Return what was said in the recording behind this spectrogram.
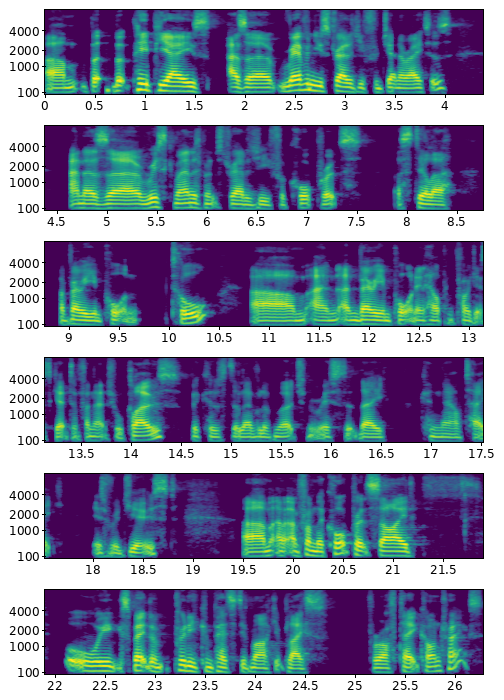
Um, but but PPAs as a revenue strategy for generators and as a risk management strategy for corporates are still a, a very important tool um, and and very important in helping projects get to financial close because the level of merchant risk that they can now take is reduced. Um, and, from the corporate side, we expect a pretty competitive marketplace for offtake contracts.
